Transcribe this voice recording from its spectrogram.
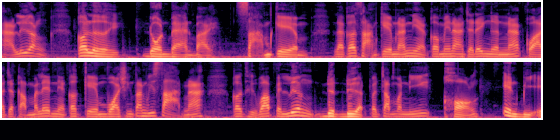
หาเรื่อง ก็เลยโดนแบนไป3 เกม แล้วก็ 3 เกมนั้นเนี่ยก็ไม่น่าจะได้เงินนะ กว่าจะกลับมาเล่นเนี่ยก็เกมวอชิงตันวิสาดนะ ก็ถือว่าเป็นเรื่องเดือดๆประจำวันนี้ของ NBA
